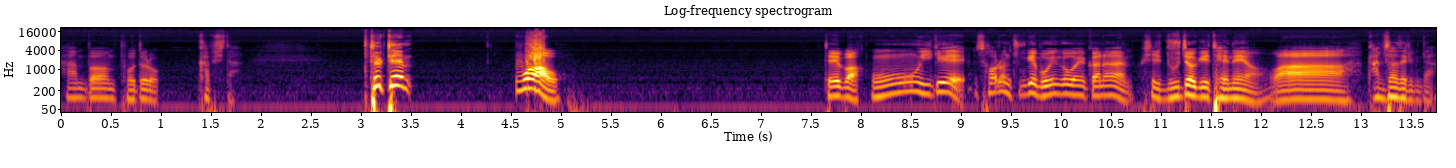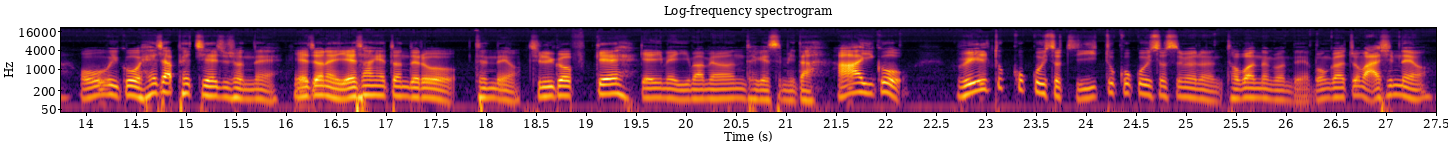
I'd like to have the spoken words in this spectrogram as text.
한번 보도록 합시다. 득템! 와우! 대박. 오, 이게 32개 모인 거 보니까는 확실히 누적이 되네요. 와, 감사드립니다. 오, 이거 해자 패치 해주셨네. 예전에 예상했던 대로 됐네요. 즐겁게 게임에 임하면 되겠습니다. 아, 이거 왜 1뚝 꽂고 있었지? 2뚝 꽂고 있었으면은 더 받는 건데 뭔가 좀 아쉽네요.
